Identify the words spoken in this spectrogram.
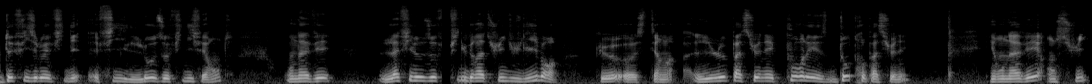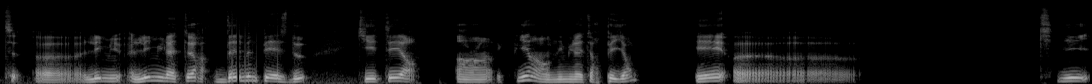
deux philosophies différentes. On avait la philosophie du gratuit, du libre, que euh, c'était le passionné pour les d'autres passionnés. Et on avait ensuite euh, l'émulateur Demon PS2, qui était un, émulateur payant et euh, qui,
